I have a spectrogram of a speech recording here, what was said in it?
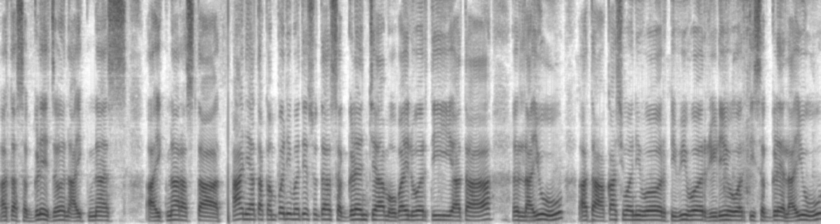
आता सगळेजण ऐकण्यास ऐकणार असतात. आणि आता कंपनीमध्ये सुद्धा सगळ्यांच्या मोबाईलवरती आता लाईव्ह आता आकाशवाणीवर टी व्हीवर रेडिओवरती सगळ्या लाईव्ह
